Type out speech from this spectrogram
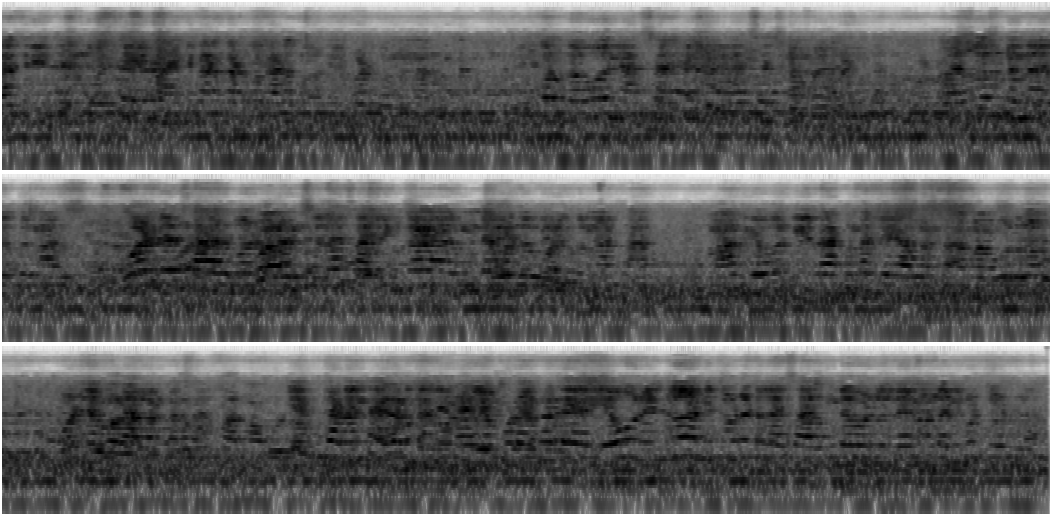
రాత్రి వచ్చి మా ఇంటి కాడ కడుపు కాడ తోటి మనుషులే సార్ ఇంకా ఉండేవాళ్ళు తిరుగుతున్నారు సార్. మాకు ఎవరికి రాకుండా చేయాలంట మా ఊర్లో. ఓల్డే ఉండాలంట సార్. ఎక్కడంటే ఎక్కడ కలిగినాం ఎప్పుడు ఎక్కడే ఎవరు ఇల్లు అని చూడట్లేదు సార్. ఉండేవాళ్ళు లేని వాళ్ళని కూడా చూడలేదు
